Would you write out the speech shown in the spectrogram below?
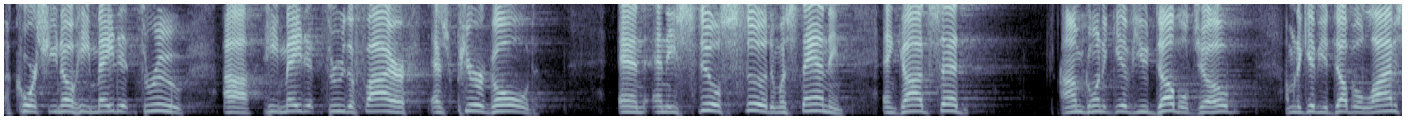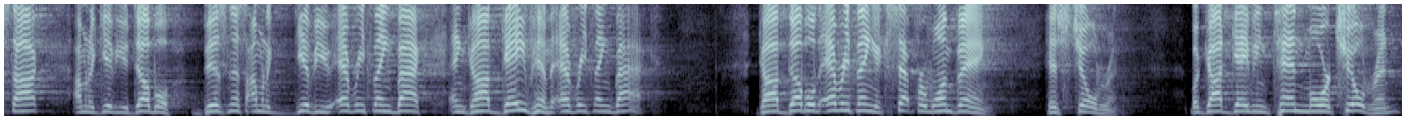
of course, you know, he made it through uh, he made it through the fire as pure gold. And, and he still stood and was standing. And God said, I'm going to give you double, Job. I'm going to give you double livestock. I'm going to give you double business. I'm going to give you everything back. And God gave him everything back. God doubled everything except for one thing his children. But God gave him 10 more children.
